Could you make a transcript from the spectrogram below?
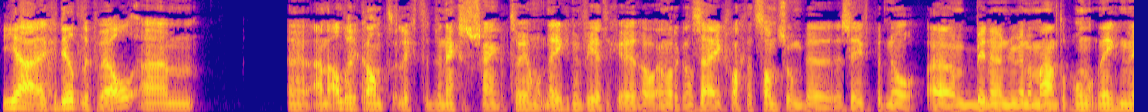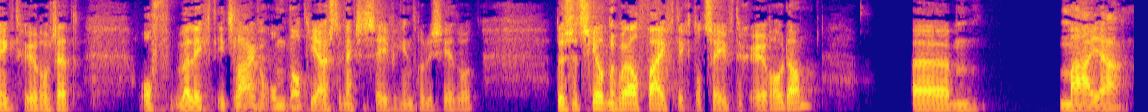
Ja, gedeeltelijk wel. Um, uh, aan de andere kant ligt de Nexus waarschijnlijk op 249 euro. En wat ik al zei, ik verwacht dat Samsung de 7.0 um, binnen nu en een maand op 199 euro zet. Of wellicht iets lager omdat juist de Nexus 7 geïntroduceerd wordt. Dus het scheelt nog wel 50 tot 70 euro dan. Um, maar ja,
